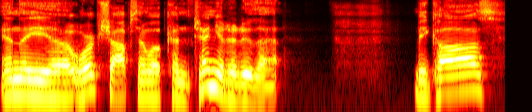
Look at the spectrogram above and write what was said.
in the uh, workshops, and will continue to do that because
